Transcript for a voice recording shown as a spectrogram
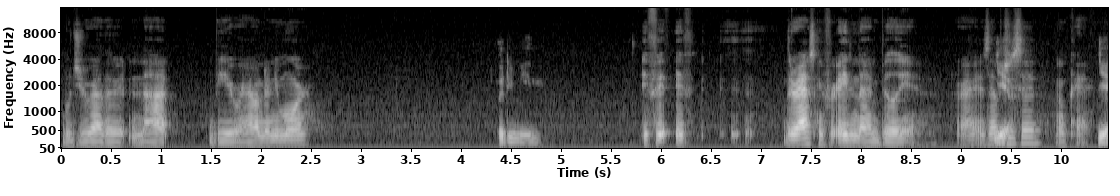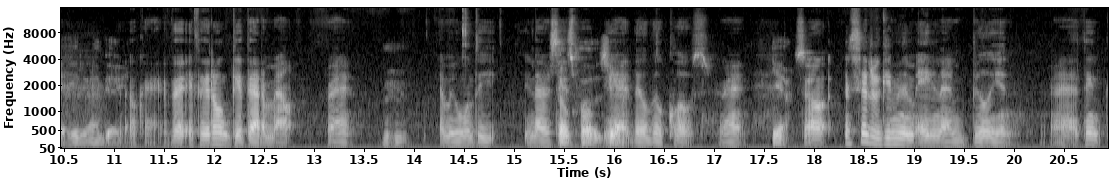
would you rather not be around anymore? What do you mean? If it if they're asking for eighty nine billion, right? Is that yeah. what you said? Okay. Yeah, eighty nine billion. Okay, if they, if they don't get that amount, right? Mm-hmm. I mean, won't the United States they'll close? Yeah, yeah, they'll they'll close, right? Yeah. So instead of giving them eighty nine billion, right, I think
